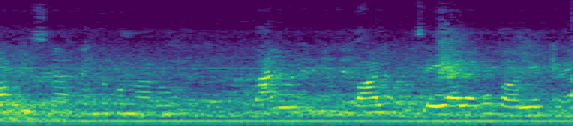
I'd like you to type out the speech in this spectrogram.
ఆఫీస్ స్టాఫ్ ఎందుకున్నారు? వాళ్ళు చేయాలని బాగుంటుంది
